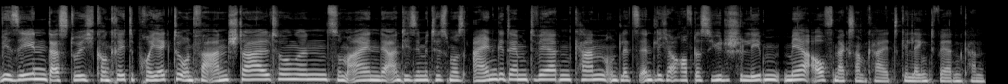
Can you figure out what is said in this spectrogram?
Wir sehen, dass durch konkrete Projekte und Veranstaltungen zum einen der Antisemitismus eingedämmt werden kann und letztendlich auch auf das jüdische Leben mehr Aufmerksamkeit gelenkt werden kann.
